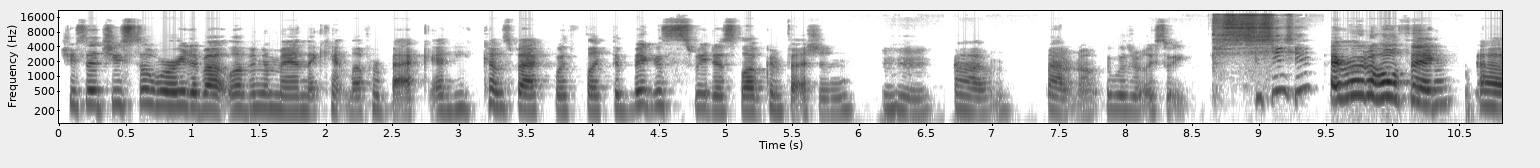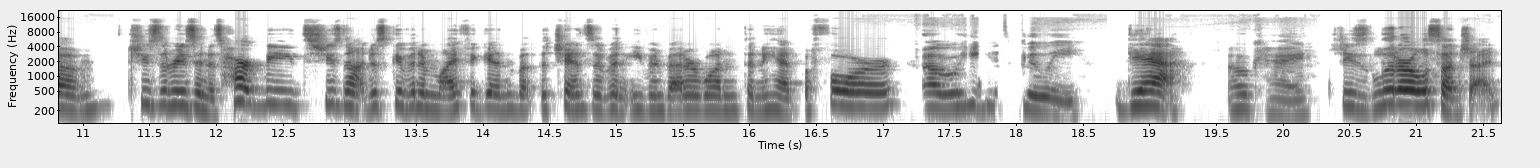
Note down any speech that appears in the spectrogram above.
She said she's still worried about loving a man that can't love her back, and he comes back with like the biggest, sweetest love confession. Mm-hmm. Um, I don't know. It was really sweet. I wrote a whole thing. Um, she's the reason his heart beats. She's not just giving him life again, but the chance of an even better one than he had before. oh, he gets gooey. Yeah, Okay. she's literal sunshine.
